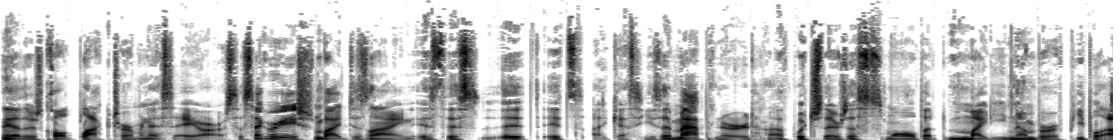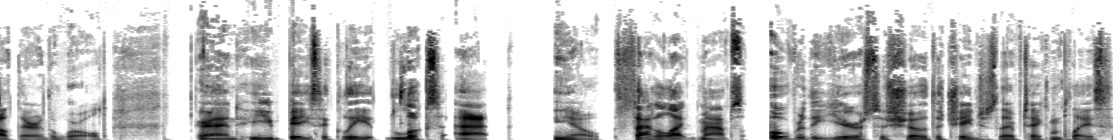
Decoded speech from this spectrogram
The other is called Black Terminus AR. So segregation by design is this. It, it's I guess he's a map nerd, of which there's a small but mighty number of people out there in the world, and he basically looks at you know satellite maps over the years to show the changes that have taken place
